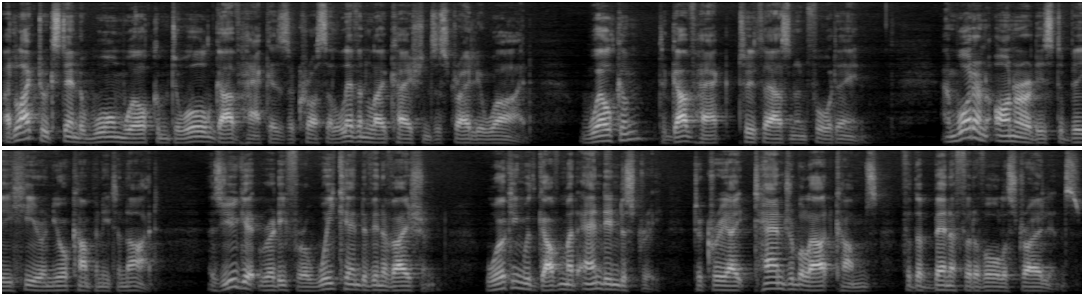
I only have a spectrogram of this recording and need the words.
I'd like to extend a warm welcome to all Gov hackers across 11 locations Australia-wide. Welcome to GovHack 2014. And what an honour it is to be here in your company tonight as you get ready for a weekend of innovation, working with government and industry to create tangible outcomes for the benefit of all Australians.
